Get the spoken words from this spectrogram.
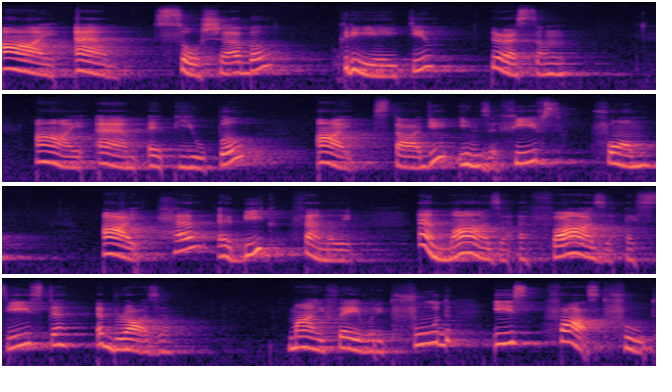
I am sociable, creative person. I am a pupil. I study in the fifth form. I have a big family. A mother, a father, a sister, a brother. My favorite food is fast food.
